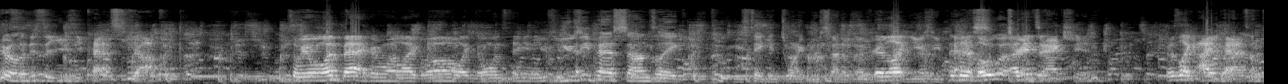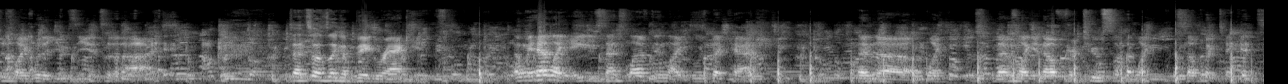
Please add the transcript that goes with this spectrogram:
no. This is a Uzi Pass shop. So we went back and we're like, well, like no one's taking Uzi. UZ Pass sounds like Putin's taking 20% of every And, like, UZ their Pass logo- transaction. It was like iPads, which is like with a UZ instead of the I. That sounds like a big racket. And we had like 80 cents left in like Uzbek cash. And uh, like that was like enough for two like subway tickets.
